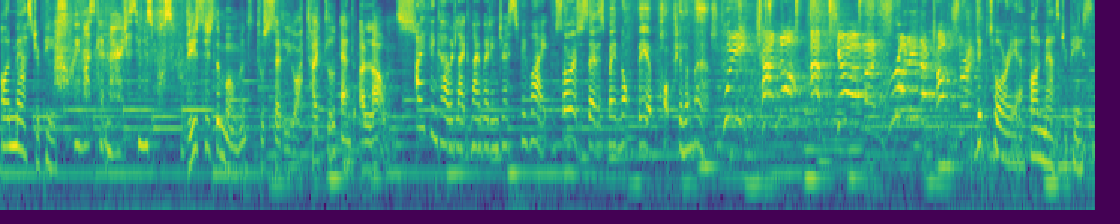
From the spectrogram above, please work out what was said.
on Masterpiece. We must get married as soon as possible. This is the moment to settle your title and allowance. I think I would like my wedding dress to be white. Sorry to say, this may not be a popular match. We cannot have Germans running the country! Victoria on Masterpiece.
